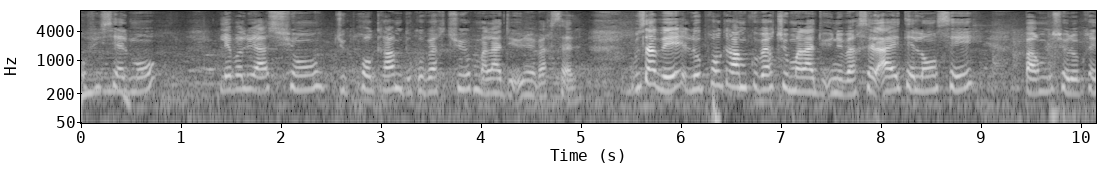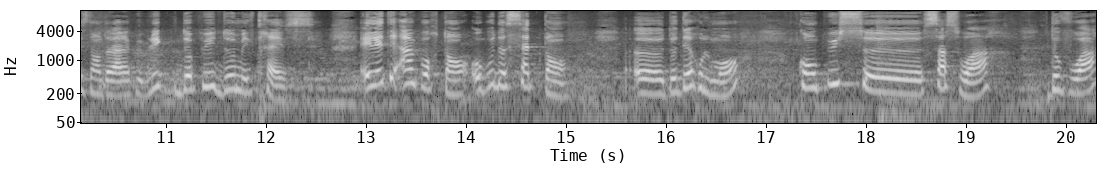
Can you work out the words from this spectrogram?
officiellement l'évaluation du programme de couverture maladie universelle. Vous savez, le programme couverture maladie universelle a été lancé par Monsieur le Président de la République depuis 2013. Et il était important, au bout de sept ans euh, de déroulement, qu'on puisse euh, s'asseoir, de voir,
